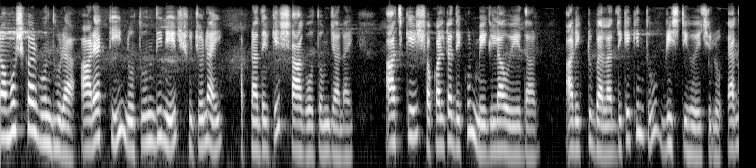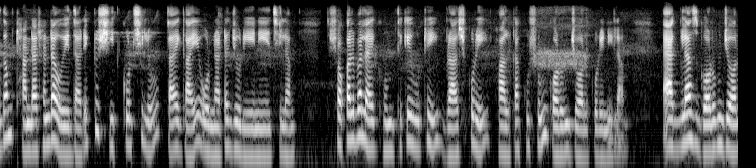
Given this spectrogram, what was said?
নমস্কার বন্ধুরা, আর একটি নতুন দিনের সূচনায় আপনাদেরকে স্বাগতম জানাই। আজকে সকালটা দেখুন মেঘলা ওয়েদার আর একটু বেলার দিকে কিন্তু বৃষ্টি হয়েছিল, একদম ঠান্ডা ঠান্ডা ওয়েদার একটু শীত করছিল, তাই গায়ে ওড়নাটা জড়িয়ে নিয়েছিলাম। সকালবেলায় ঘুম থেকে উঠেই ব্রাশ করেই হালকা কুসুম গরম জল করে নিলাম। এক গ্লাস গরম জল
